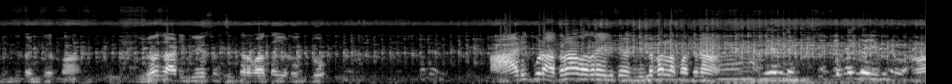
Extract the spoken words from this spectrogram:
ఎందుకంటే మా ఈరోజు ఆడికి వేసి వచ్చిన తర్వాత ఈడొద్దు ఆడికి కూడా అదరా వదరా వెళ్ళిపోయాడు నిలబల్ల పక్కన. ఆ.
